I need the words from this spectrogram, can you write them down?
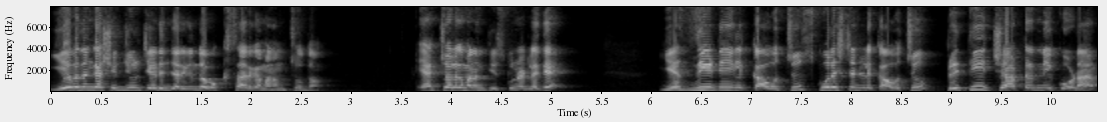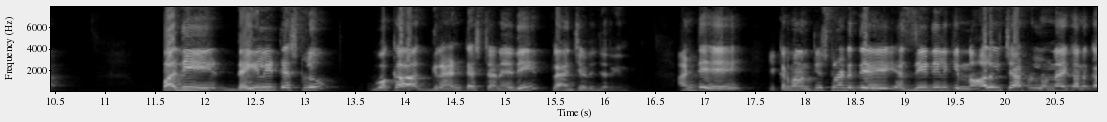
ఏ విధంగా షెడ్యూల్ చేయడం జరిగిందో ఒక్కసారిగా మనం చూద్దాం. యాక్చువల్గా మనం తీసుకున్నట్లయితే ఎస్జిటీలకు కావచ్చు స్కూల్ అసిస్టెంట్లకు కావచ్చు ప్రతి చాప్టర్ని కూడా పది డైలీ టెస్ట్లు ఒక గ్రాండ్ టెస్ట్ అనేది ప్లాన్ చేయడం జరిగింది. అంటే ఇక్కడ మనం తీసుకున్నట్టయితే ఎస్జిటీలకి నాలుగు చాప్టర్లు ఉన్నాయి కనుక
